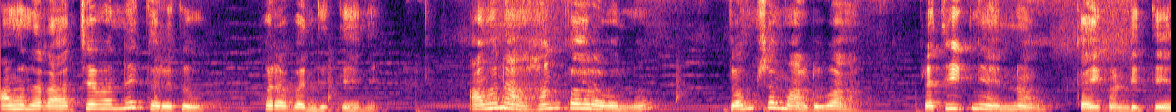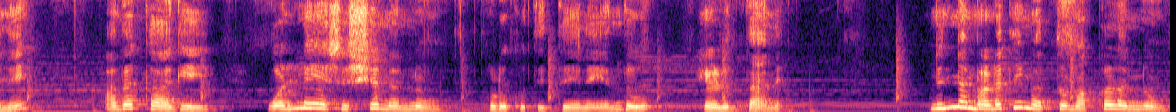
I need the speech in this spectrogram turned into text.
ಅವನ ರಾಜ್ಯವನ್ನೇ ತೊರೆದು ಹೊರಬಂದಿದ್ದೇನೆ. ಅವನ ಅಹಂಕಾರವನ್ನು ಧ್ವಂಸ ಮಾಡುವ ಪ್ರತಿಜ್ಞೆಯನ್ನು ಕೈಗೊಂಡಿದ್ದೇನೆ. ಅದಕ್ಕಾಗಿ ಒಳ್ಳೆಯ ಶಿಷ್ಯನನ್ನು ಹುಡುಕುತ್ತಿದ್ದೇನೆ ಎಂದು ಹೇಳುತ್ತಾನೆ. ನಿನ್ನ ಮಡದಿ ಮತ್ತು ಮಕ್ಕಳನ್ನು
